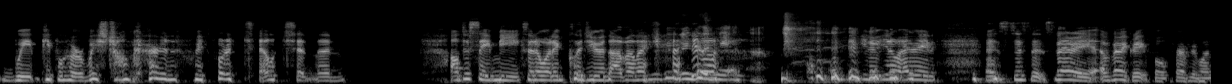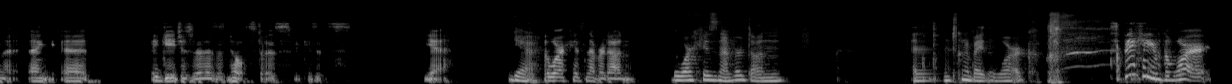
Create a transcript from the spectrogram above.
way people who are way stronger and way more intelligent than I'll just say me because I don't want to include you in that, but like You you know, me in that. you know, you know what I mean. It's just, it's very, I'm very grateful for everyone that uh, engages with us and to us because it's, yeah, yeah. the work is never done. The work is never done. And I'm talking about the work. Speaking of the work,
